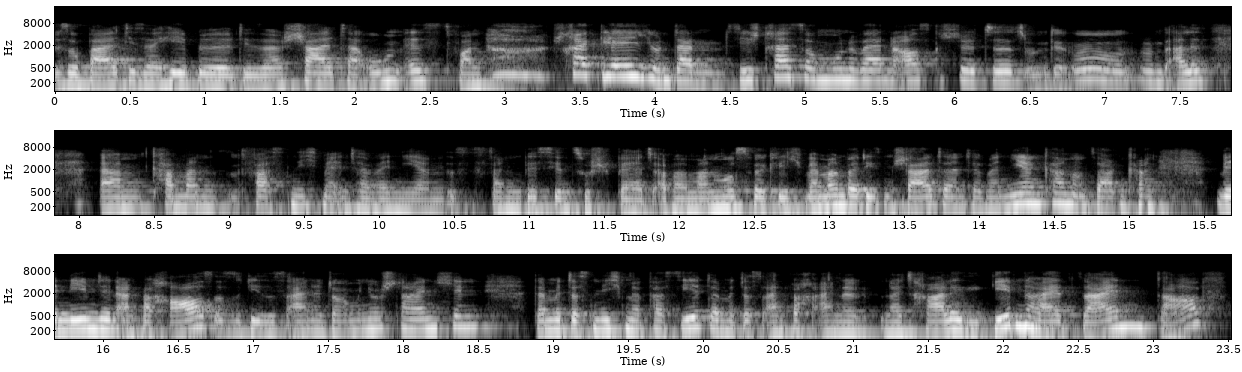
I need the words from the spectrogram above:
sobald dieser Hebel, dieser Schalter um ist von oh, schrecklich und dann die Stresshormone werden ausgeschüttet und, oh, und alles, ähm, kann man fast nicht mehr intervenieren. Es ist dann ein bisschen zu spät. Aber man muss wirklich, wenn man bei diesem Schalter intervenieren kann und sagen kann, wir nehmen den einfach raus, also dieses eine Dominosteinchen, damit das nicht mehr passiert, damit das einfach eine neutrale Gegebenheit sein darf,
